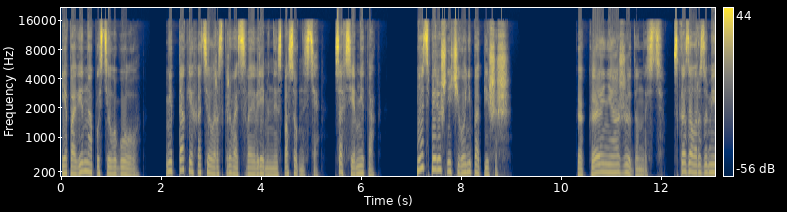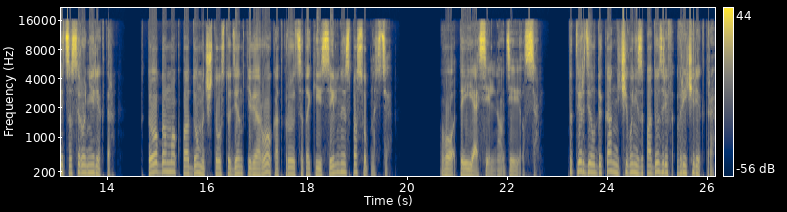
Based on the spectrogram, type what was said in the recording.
Я повинно опустила голову. Не так я хотела раскрывать свои временные способности. Совсем не так. Но теперь уж ничего не попишешь. «Какая неожиданность», — сказал, разумеется, с иронией ректор. «Кто бы мог подумать, что у студентки Виарок откроются такие сильные способности?» «Вот и я сильно удивился. подтвердил декан, ничего не заподозрив в речи ректора.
